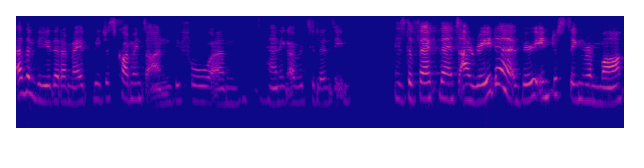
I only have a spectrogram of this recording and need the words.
other view that I maybe just comment on before um, handing over to Lindsay is the fact that I read a very interesting remark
